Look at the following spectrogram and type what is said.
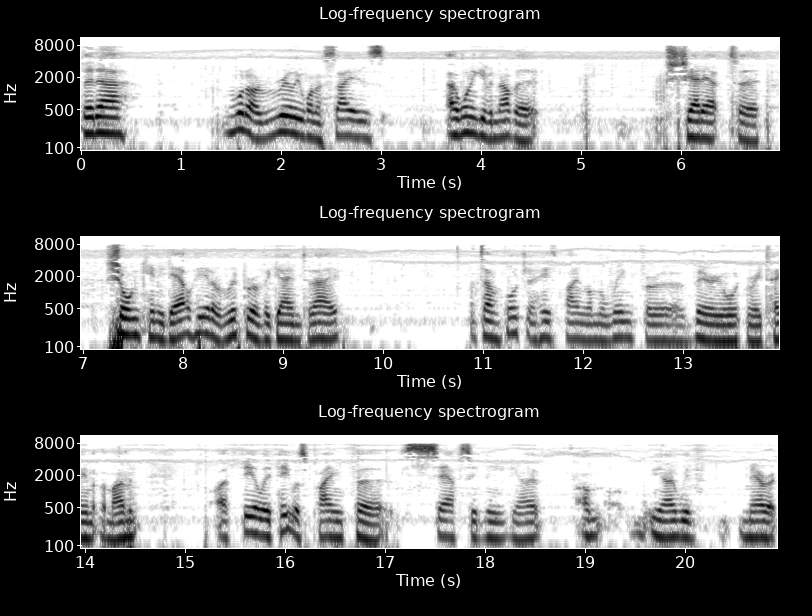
But, uh, what I really want to say is, I want to give another shout out to Shaun Kenny-Dowall. He had a ripper of a game today. It's unfortunate he's playing on the wing for a very ordinary team at the moment. I feel if he was playing for South Sydney, you know, um, you know, with Merritt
